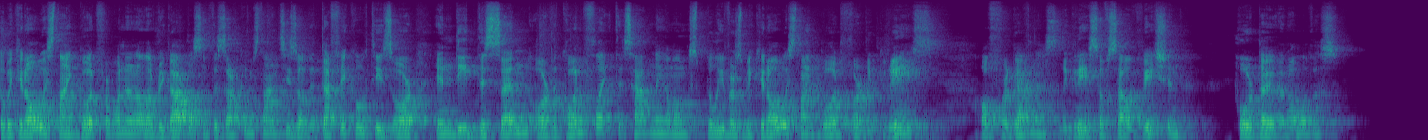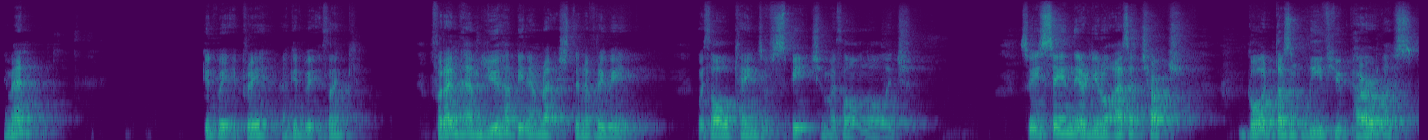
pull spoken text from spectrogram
So we can always thank God for one another, regardless of the circumstances or the difficulties or indeed the sin or the conflict that's happening amongst believers. We can always thank God for the grace of forgiveness, the grace of salvation poured out on all of us. Amen. Good way to pray, a good way to think. For in him you have been enriched in every way, with all kinds of speech and with all knowledge. So he's saying there, you know, as a church, God doesn't leave you powerless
